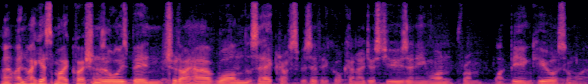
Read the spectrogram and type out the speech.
I, I guess my question has always been, should I have one that's aircraft specific, or can I just use any one from like B&Q or somewhere?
